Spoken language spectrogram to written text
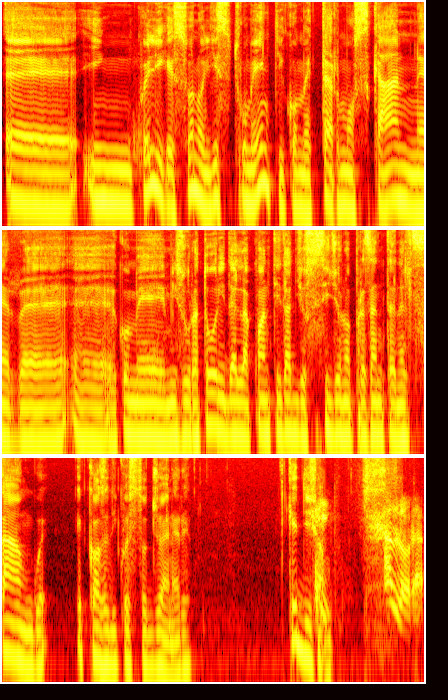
eh, in quelli che sono gli strumenti come termoscanner, eh, eh, come misuratori della quantità di ossigeno presente nel sangue e cose di questo genere? Che diciamo? Sì. Allora,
